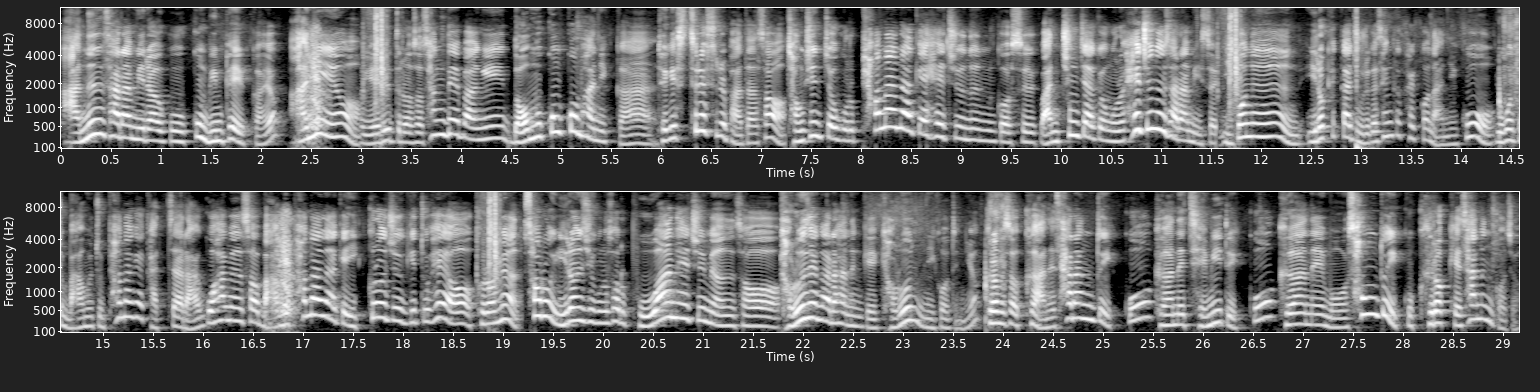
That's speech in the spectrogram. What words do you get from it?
않은 사람이라고 꼭 민폐일까요? 아니에요. 예를 들어서 상대방이 너무 꼼꼼하니까 되게 스트레스를 받아서 정신적으로 편안하게 해주는 것을 완충작용으로 해주는 사람이 있어요. 이거는 이렇게까지 우리가 생각할 건 아니고 이건 좀 마음을 좀 편하게 갖자라고 하면서 마음을 편안하게 이끌어주기도 해요. 그러면 서로 이런 식으로 서로 보완해주면서 결혼 생활을 하는 게 결혼이거든요. 그러면서 그 안에 사랑도 있고 그 안에 재미도 있고 그 안에 뭐 성도 있고 그렇게 사는 거죠.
